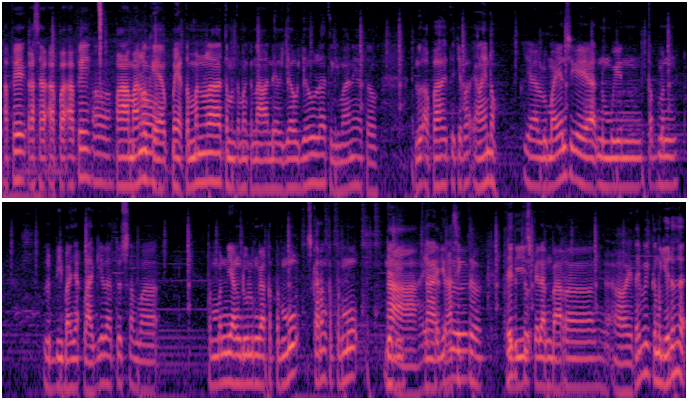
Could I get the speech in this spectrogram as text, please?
apa rasa apa apa Oh. pengalaman lu Oh. kayak banyak temen lah teman-teman kenalan dari jauh-jauh lah atau gimana atau lu apa itu coba yang lain dong ya lumayan sih kayak nemuin temen lebih banyak lagi lah terus sama temen yang dulu nggak ketemu sekarang ketemu jadi nah, nah itu gitu asik tuh jadi Itu- sepedaan bareng oh ya, tapi ketemu jodoh gak?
